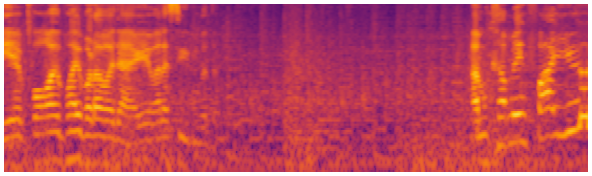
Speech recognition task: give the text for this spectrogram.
ये बॉय भाई, बड़ा मज़ा आएगा ये वाला सीन बता I'm coming for you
